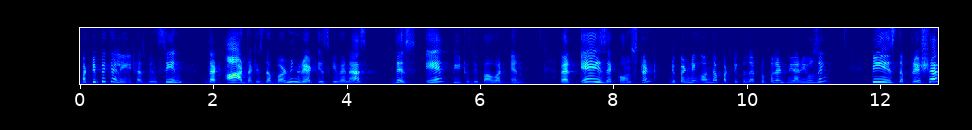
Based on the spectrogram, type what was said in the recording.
but typically it has been seen that R that is the burning rate is given as this A p to the power n where A is a constant depending on the particular propellant we are using, P is the pressure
